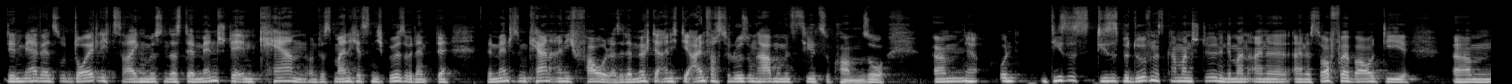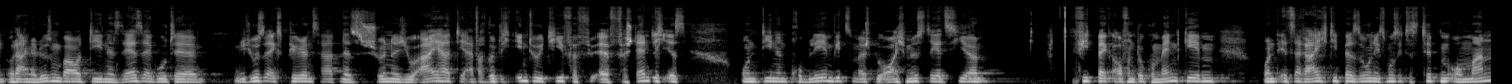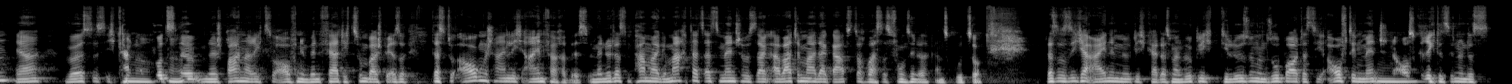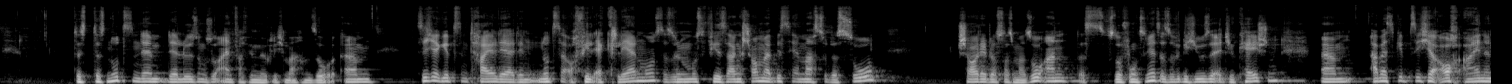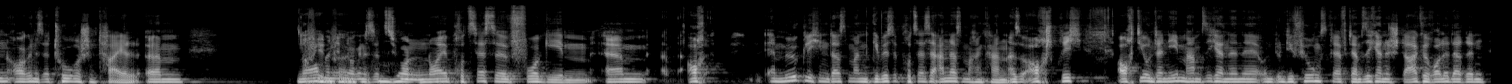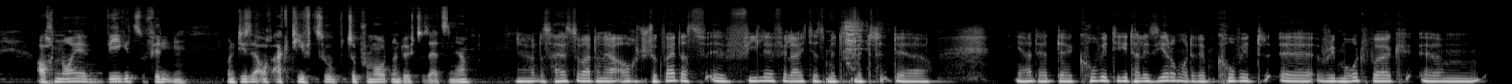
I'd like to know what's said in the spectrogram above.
den Mehrwert so deutlich zeigen müssen, dass der Mensch, der im Kern, und das meine ich jetzt nicht böse, aber der, der, der Mensch ist im Kern eigentlich faul. Also der möchte eigentlich die einfachste Lösung haben, um ins Ziel zu kommen. So. Ähm, ja. Und dieses, dieses Bedürfnis kann man stillen, indem man eine, eine Software baut, die ähm, oder eine Lösung baut, die eine sehr, sehr gute User Experience hat, eine schöne UI hat, die einfach wirklich intuitiv ver äh, verständlich ist und die ein Problem wie zum Beispiel, oh, ich müsste jetzt hier Feedback auf ein Dokument geben und jetzt erreicht die Person, jetzt muss ich das tippen, oh Mann, ja, versus ich kann genau, kurz ja. eine, eine, Sprachnachricht zu aufnehmen, bin fertig zum Beispiel. Also, dass du augenscheinlich einfacher bist. Und wenn du das ein paar Mal gemacht hast als Mensch, wirst du sagen, ah, warte mal, da gab es doch was, das funktioniert doch ganz gut so. Das ist sicher eine Möglichkeit, dass man wirklich die Lösungen so baut, dass sie auf den Menschen mhm. ausgerichtet sind und das, das, das Nutzen der, der Lösung so einfach wie möglich machen. So. Ähm, sicher gibt es einen Teil, der dem Nutzer auch viel erklären muss. Also man muss viel sagen, schau mal, bisher machst du das so schau dir das mal so an, das so funktioniert, also wirklich User Education. Ähm, aber es gibt sicher auch einen organisatorischen Teil. Ähm, Normen in Organisationen, mhm. neue Prozesse vorgeben, ähm, auch ermöglichen, dass man gewisse Prozesse anders machen kann. Also auch sprich, auch die Unternehmen haben sicher eine und, und die Führungskräfte haben sicher eine starke Rolle darin, auch neue Wege zu finden und diese auch aktiv zu, zu promoten und durchzusetzen, ja. Ja, das heißt aber dann ja auch ein Stück weit, dass äh, viele vielleicht jetzt mit, mit der, ja, der, der Covid-Digitalisierung oder dem Covid-Remote-Work äh, ähm,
